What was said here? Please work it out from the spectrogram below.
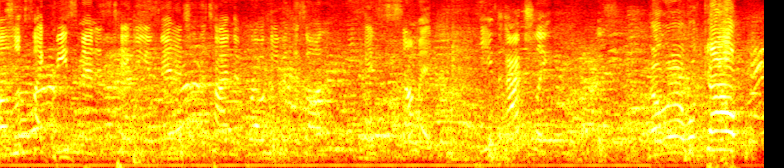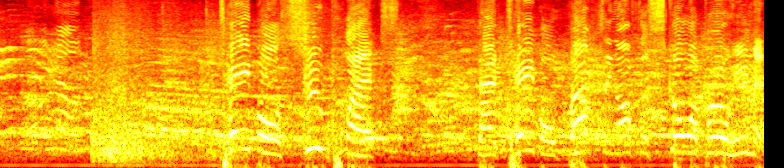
It looks like Beastman is taking advantage of the time that Brohemoth is on his summit. He's actually. No, no, no, look out! Oh no. Table suplex. That table bouncing off the skull of Brohemoth.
